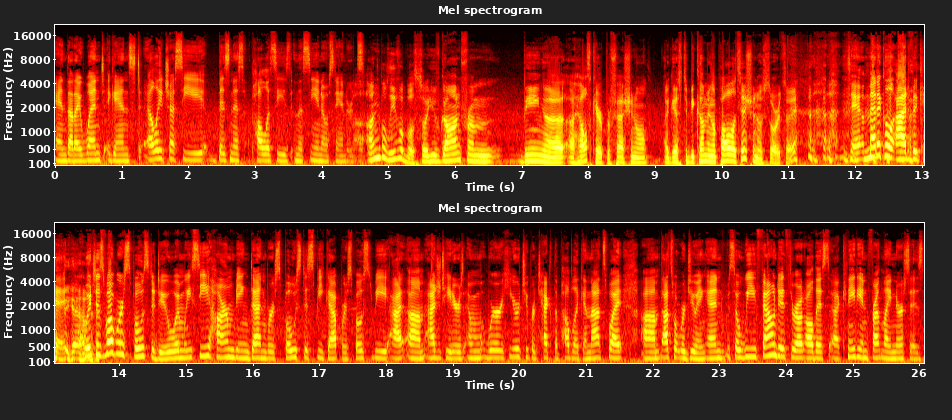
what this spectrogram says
and that I went against LHSC business policies and the CNO standards. Uh, unbelievable. So you've gone from being a, a healthcare professional I guess to becoming a politician of sorts, eh? a medical advocate, yeah. which is what we're supposed to do. When we see harm being done, we're supposed to speak up. We're supposed to be um, agitators, and we're here to protect the public, and that's what um, that's what we're doing. And so we founded throughout all this uh, Canadian Frontline Nurses,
